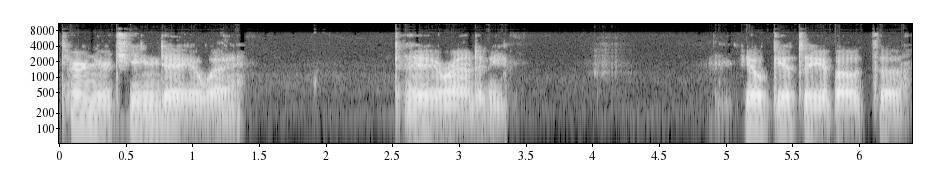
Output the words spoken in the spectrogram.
Turn your cheating day away. Day around to me. Feel guilty about the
